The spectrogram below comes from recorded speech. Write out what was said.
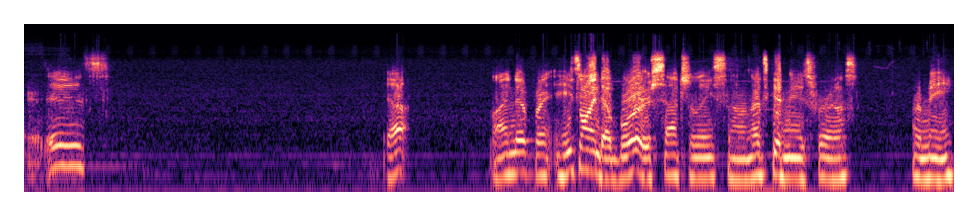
There it is. Yeah, Lined up right. He's lined up worse actually, so that's good news for us, or me,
